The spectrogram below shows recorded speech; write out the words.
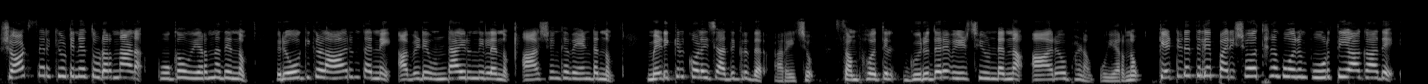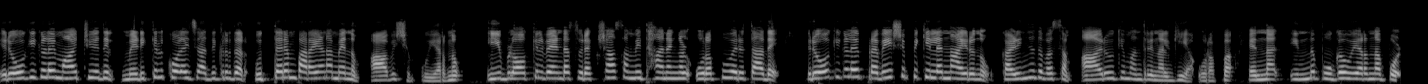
ഷോർട്ട് സർക്യൂട്ടിനെ തുടർന്നാണ് പുക ഉയർന്നതെന്നും രോഗികൾ ആരും തന്നെ അവിടെ ഉണ്ടായിരുന്നില്ലെന്നും ആശങ്ക വേണ്ടെന്നും മെഡിക്കൽ കോളേജ് അധികൃതർ അറിയിച്ചു. സംഭവത്തിൽ ഗുരുതര വീഴ്ചയുണ്ടെന്ന ആരോപണം ഉയർന്നു. കെട്ടിടത്തിലെ പരിശോധന പോലും പൂർത്തിയാകാതെ രോഗികളെ മാറ്റിയതിൽ മെഡിക്കൽ കോളേജ് അധികൃതർ ഉത്തരം പറയണമെന്നും ആവശ്യം ഉയർന്നു. ഈ ബ്ലോക്കിൽ വേണ്ട സുരക്ഷാ സംവിധാനങ്ങൾ ഉറപ്പുവരുത്താതെ രോഗികളെ പ്രവേശിപ്പിക്കില്ലെന്നായിരുന്നു കഴിഞ്ഞ ദിവസം ആരോഗ്യമന്ത്രി നൽകിയ ഉറപ്പ്. എന്നാൽ ഇന്ന് പുക ഉയർന്നപ്പോൾ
